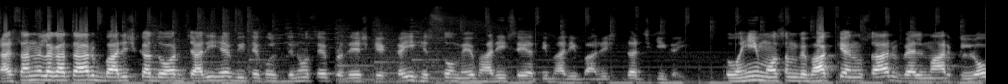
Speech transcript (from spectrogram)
राजस्थान में लगातार बारिश का दौर जारी है। बीते कुछ दिनों से प्रदेश के कई हिस्सों में भारी से अति भारी बारिश दर्ज की गई। तो वहीं मौसम विभाग के अनुसार वेलमार्क लो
